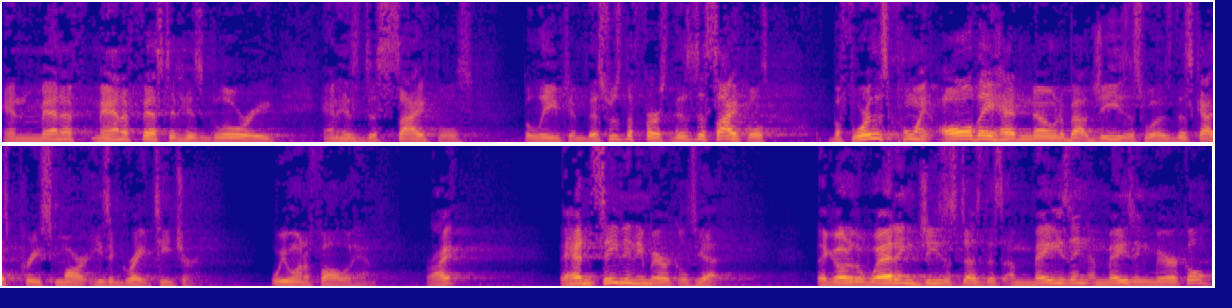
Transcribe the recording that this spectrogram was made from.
and manif- manifested his glory, and his disciples believed him. This was the first. His disciples, before this point, all they had known about Jesus was this guy's pretty smart. He's a great teacher. We want to follow him, right? They hadn't seen any miracles yet. They go to the wedding. Jesus does this amazing, amazing miracle.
